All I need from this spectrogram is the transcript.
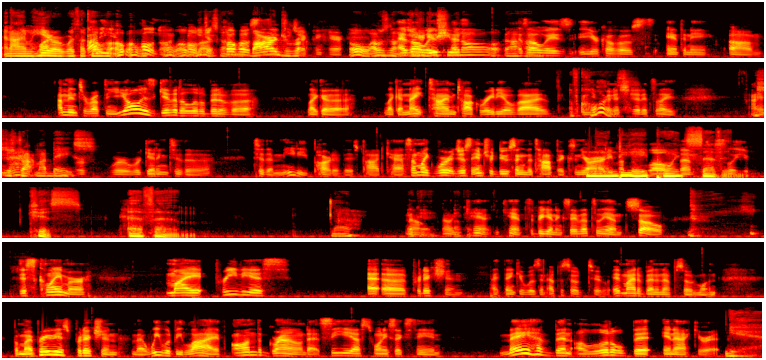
And I'm here Why- with a co do you- oh, oh, hold oh, on, oh, hold you on. just Co-host barge interjecting here. Oh, I was gonna As introduce always- you as- and all. As Uh-huh. always, your co-host Anthony. Um, I'm interrupting you. You always give it a little bit of a, like a, like a nighttime talk radio vibe. Of when you course. finish it, it's like I should just drop my we're, bass. we're we're getting to the to the meaty part of this podcast. I'm like we're just introducing the topics, and you're already about to lull them to sleep. Kiss FM. No? No, Okay, no, you okay. can't. You can't. It's the beginning. Save that to the end. So, disclaimer: my previous uh, uh, prediction, I think it was in episode two. It might have been in episode one, but my previous prediction that we would be live on the ground at CES 2016 may have been a little bit inaccurate. Yeah.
